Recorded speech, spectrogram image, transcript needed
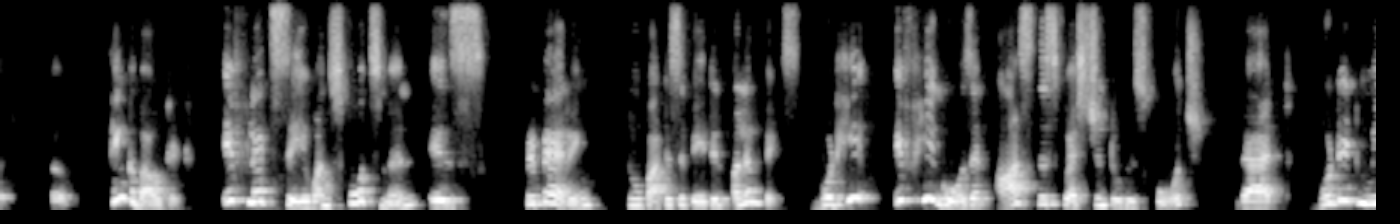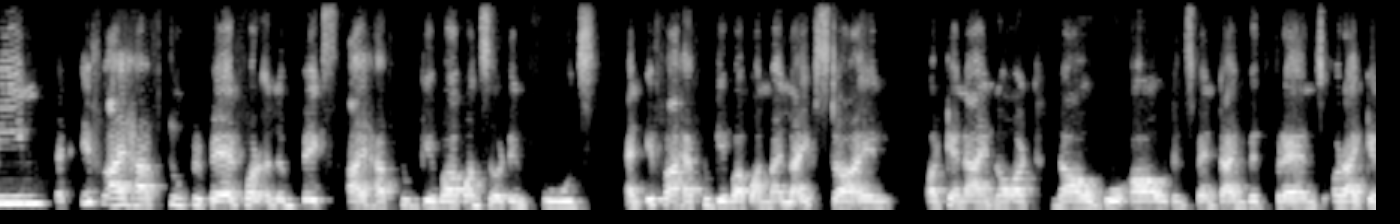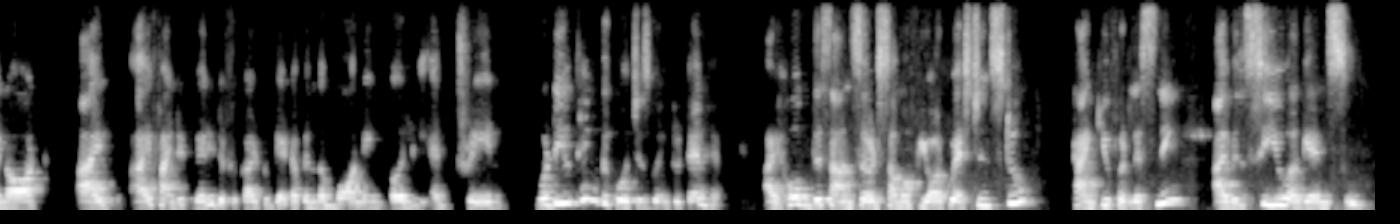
uh, think about it, if let's say one sportsman is preparing to participate in Olympics, would he, if he goes and asks this question to his coach, that would it mean that if I have to prepare for Olympics, I have to give up on certain foods? And if I have to give up on my lifestyle, or can I not now go out and spend time with friends, or I cannot? I, I find it very difficult to get up in the morning early and train. What do you think the coach is going to tell him? I hope this answered some of your questions too. Thank you for listening. I will see you again soon.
